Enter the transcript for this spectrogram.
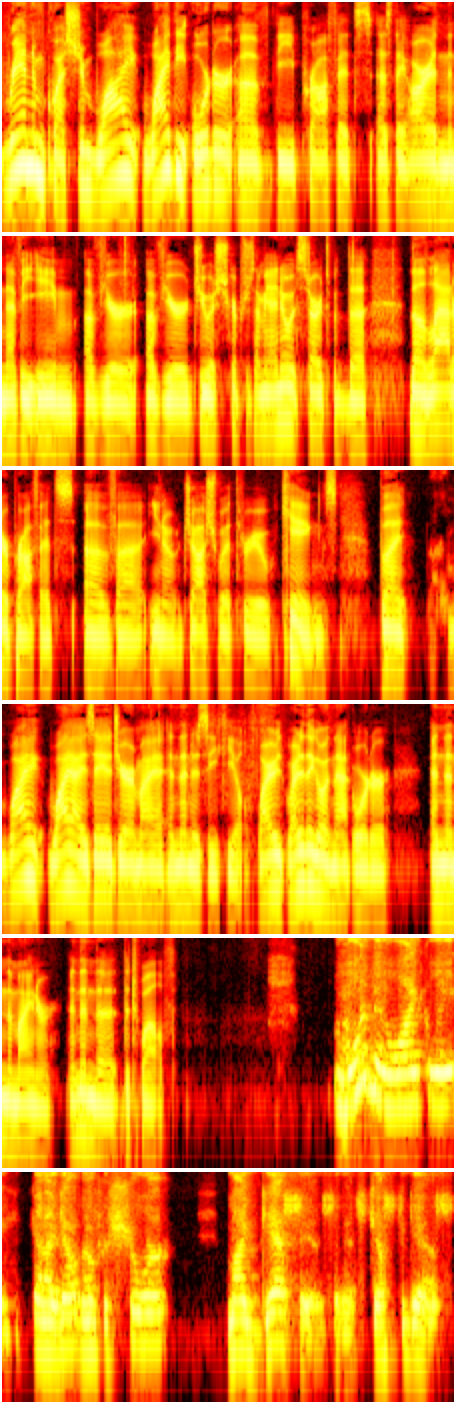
Random question: Why why the order of the prophets as they are in the Nevi'im of your of your Jewish scriptures? I mean, I know it starts with the the latter prophets of uh, you know Joshua through Kings, but why why Isaiah, Jeremiah, and then Ezekiel? Why why do they go in that order, and then the minor, and then the the twelve? more than likely, and I don't know for sure, my guess is, and it's just a guess,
